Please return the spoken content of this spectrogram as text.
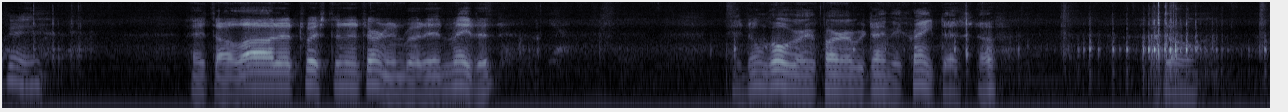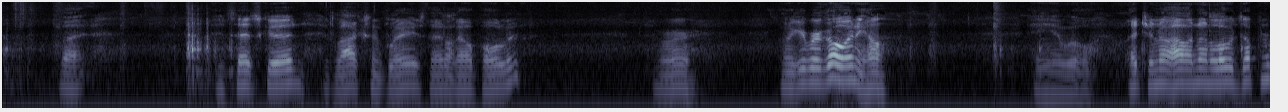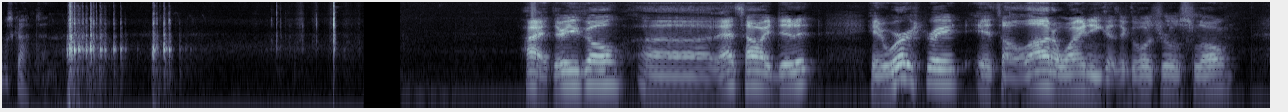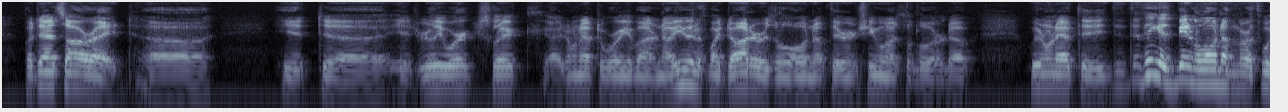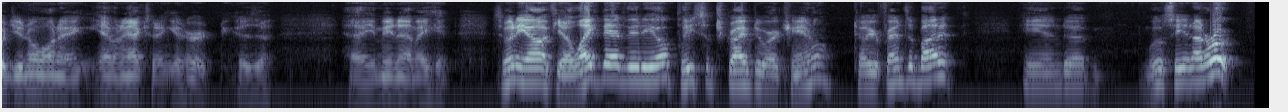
Okay. It's a lot of twisting and turning, but it made it. It don't go very far every time you crank that stuff. So, but it sets good. It locks in place. That'll help hold it. We're gonna give her a go anyhow, and we'll let you know how it unloads up in Wisconsin. Alright, there you go. Uh, that's how I did it. It works great. It's a lot of winding because it goes real slow, but that's all right. Uh, it uh, it really works slick. I don't have to worry about it now. Even if my daughter is alone up there and she wants to load it up, we don't have to. The the thing is, being alone up in Northwood, you don't want to have an accident and get hurt because uh, uh, you may not make it. So anyhow, if you like that video, please subscribe to our channel. Tell your friends about it, and uh, we'll see you down the road.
